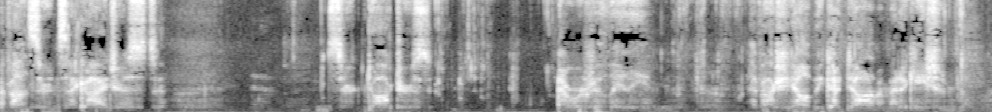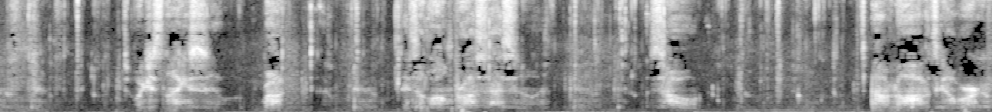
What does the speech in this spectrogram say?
I found certain psychiatrists, and certain doctors I worked with lately have actually helped me cut down on my medication, which is nice, but it's a long process. So, I don't know how it's gonna work.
